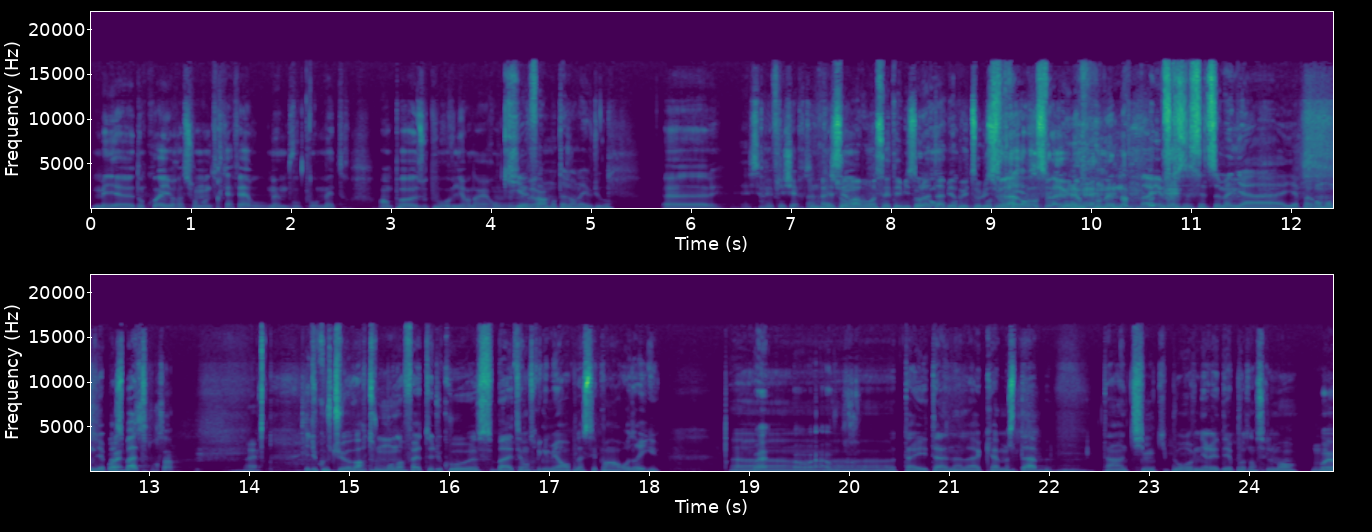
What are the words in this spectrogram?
Mais euh, donc ouais il y aura sûrement des trucs à faire ou même vous pour mettre en pause ou pour revenir en arrière on, Qui on va verra. faire le montage en live du coup? Euh, c'est à réfléchir. C'est une Ouais, question. c'est vraiment, ça a été mis sur la table, il n'y a pas eu de on se solution. fait la- on se fait la réunion maintenant. Bah oui, parce que cette semaine, il y a, y a pas grand monde, il y a pas Ouais, se battre. c'est pour ça. Et du coup, si tu vas voir tout le monde en fait, du coup, euh, se battre est entre guillemets remplacé par un Rodrigue. Euh, Ouais, euh, t'as Ethan à la cam stab, t'as un team qui peut revenir aider potentiellement. Ouais, mais ouais,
